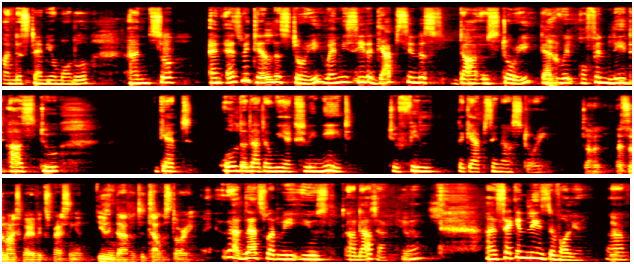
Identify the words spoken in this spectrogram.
understand your model. And so, and as we tell the story, when we see the gaps in the story, that yeah. will often lead us to get all the data we actually need to fill the gaps in our story. Got it. That's a nice way of expressing it, using data to tell a story. That, that's what we use our data, you yeah. know. And secondly is the volume. Yeah. Um,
